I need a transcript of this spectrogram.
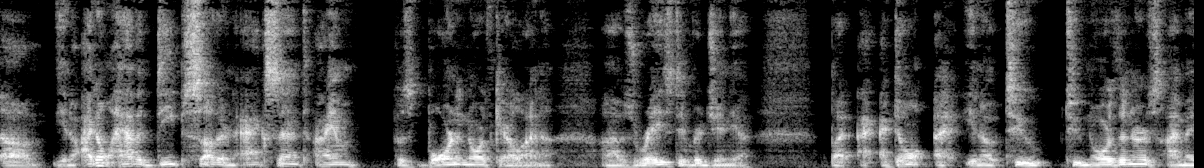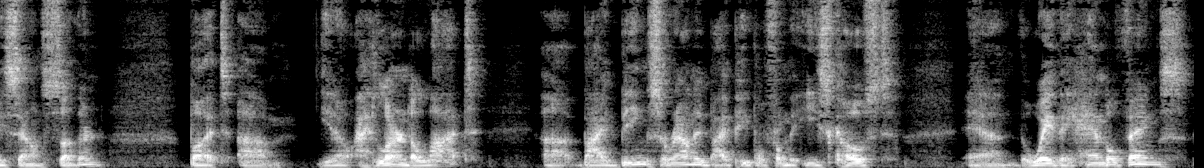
um, you know, I don't have a deep Southern accent. I am, was born in North Carolina. I was raised in Virginia, but I, I don't, I, you know, to to Northerners, I may sound Southern, but um, you know, I learned a lot uh, by being surrounded by people from the East Coast and the way they handle things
